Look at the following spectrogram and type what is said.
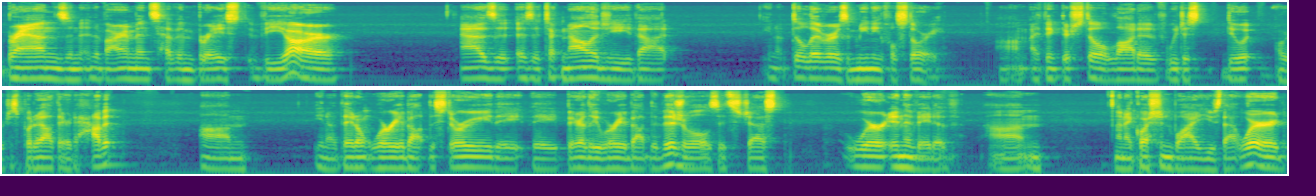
brands and, environments have embraced VR as a, as a technology that you know delivers a meaningful story. Um, I think there's still a lot of we just do it or just put it out there to have it. Um, you know they don't worry about the story they they barely worry about the visuals it's just we're innovative. Um, and i question why use that word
